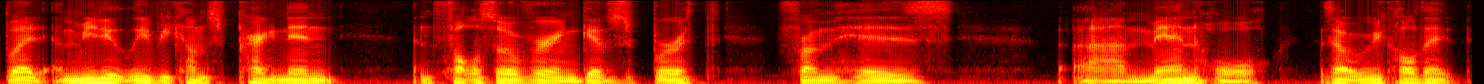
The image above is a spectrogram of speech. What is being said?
but immediately becomes pregnant and falls over and gives birth from his uh, manhole. Is that what we called it?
